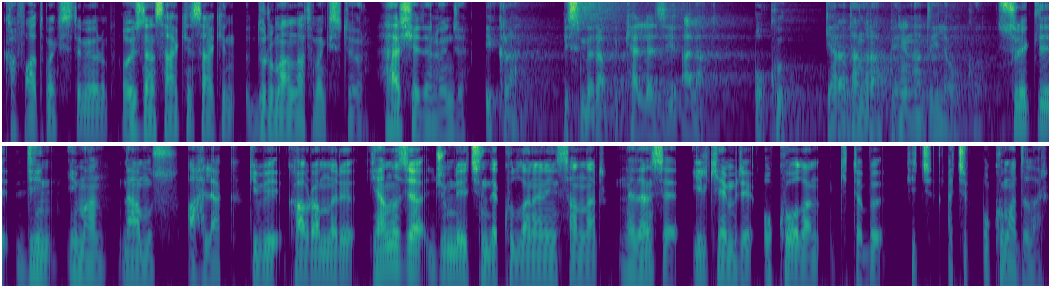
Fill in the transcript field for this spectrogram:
kafa atmak istemiyorum. O yüzden sakin sakin durumu anlatmak istiyorum. Her şeyden önce. İkra. Bismi Rabbikellezi alak. Oku. Yaradan Rabbinin adıyla oku. Sürekli din, iman, namus, ahlak gibi kavramları yalnızca cümle içinde kullanan insanlar nedense ilk emri oku olan kitabı hiç açıp okumadılar.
